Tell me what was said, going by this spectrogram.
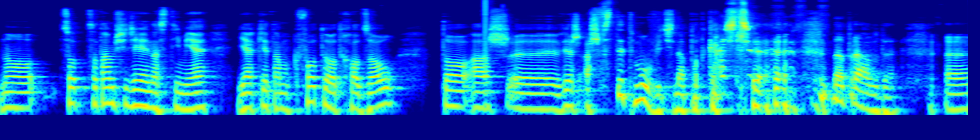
No, co, co tam się dzieje na Steamie, jakie tam kwoty odchodzą, to aż, e, wiesz, aż wstyd mówić na podcaście. Naprawdę. E,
